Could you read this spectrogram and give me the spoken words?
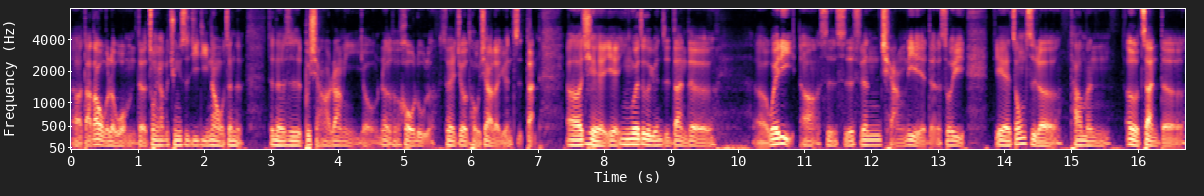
呃，打到我们了我们的重要的军事基地，那我真的真的是不想要让你有任何后路了，所以就投下了原子弹，而且也因为这个原子弹的呃威力啊是十分强烈的，所以也终止了他们。二战的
